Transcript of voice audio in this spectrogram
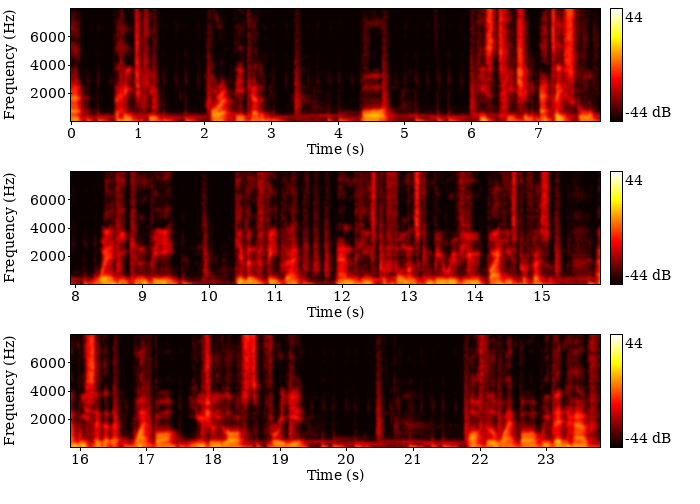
at the HQ or at the academy. Or he's teaching at a school where he can be given feedback and his performance can be reviewed by his professor. And we say that that white bar usually lasts for a year. After the white bar, we then have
